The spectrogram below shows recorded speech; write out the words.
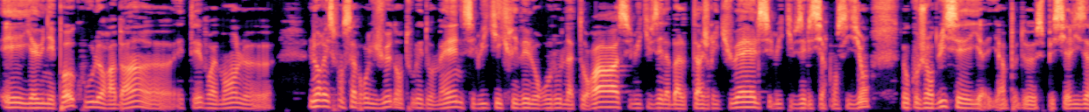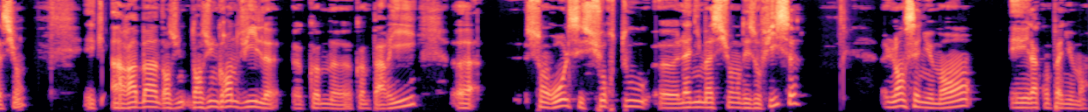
et il y a une époque où le rabbin euh, était vraiment le, le responsable religieux dans tous les domaines, c'est lui qui écrivait le rouleau de la Torah, c'est lui qui faisait l'abattage rituel, c'est lui qui faisait les circoncisions. Donc aujourd'hui, c'est il y a, un peu de spécialisation. Et un rabbin dans une dans une grande ville euh, comme euh, comme Paris, son rôle c'est surtout l'animation des offices, l'enseignement et l'accompagnement.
